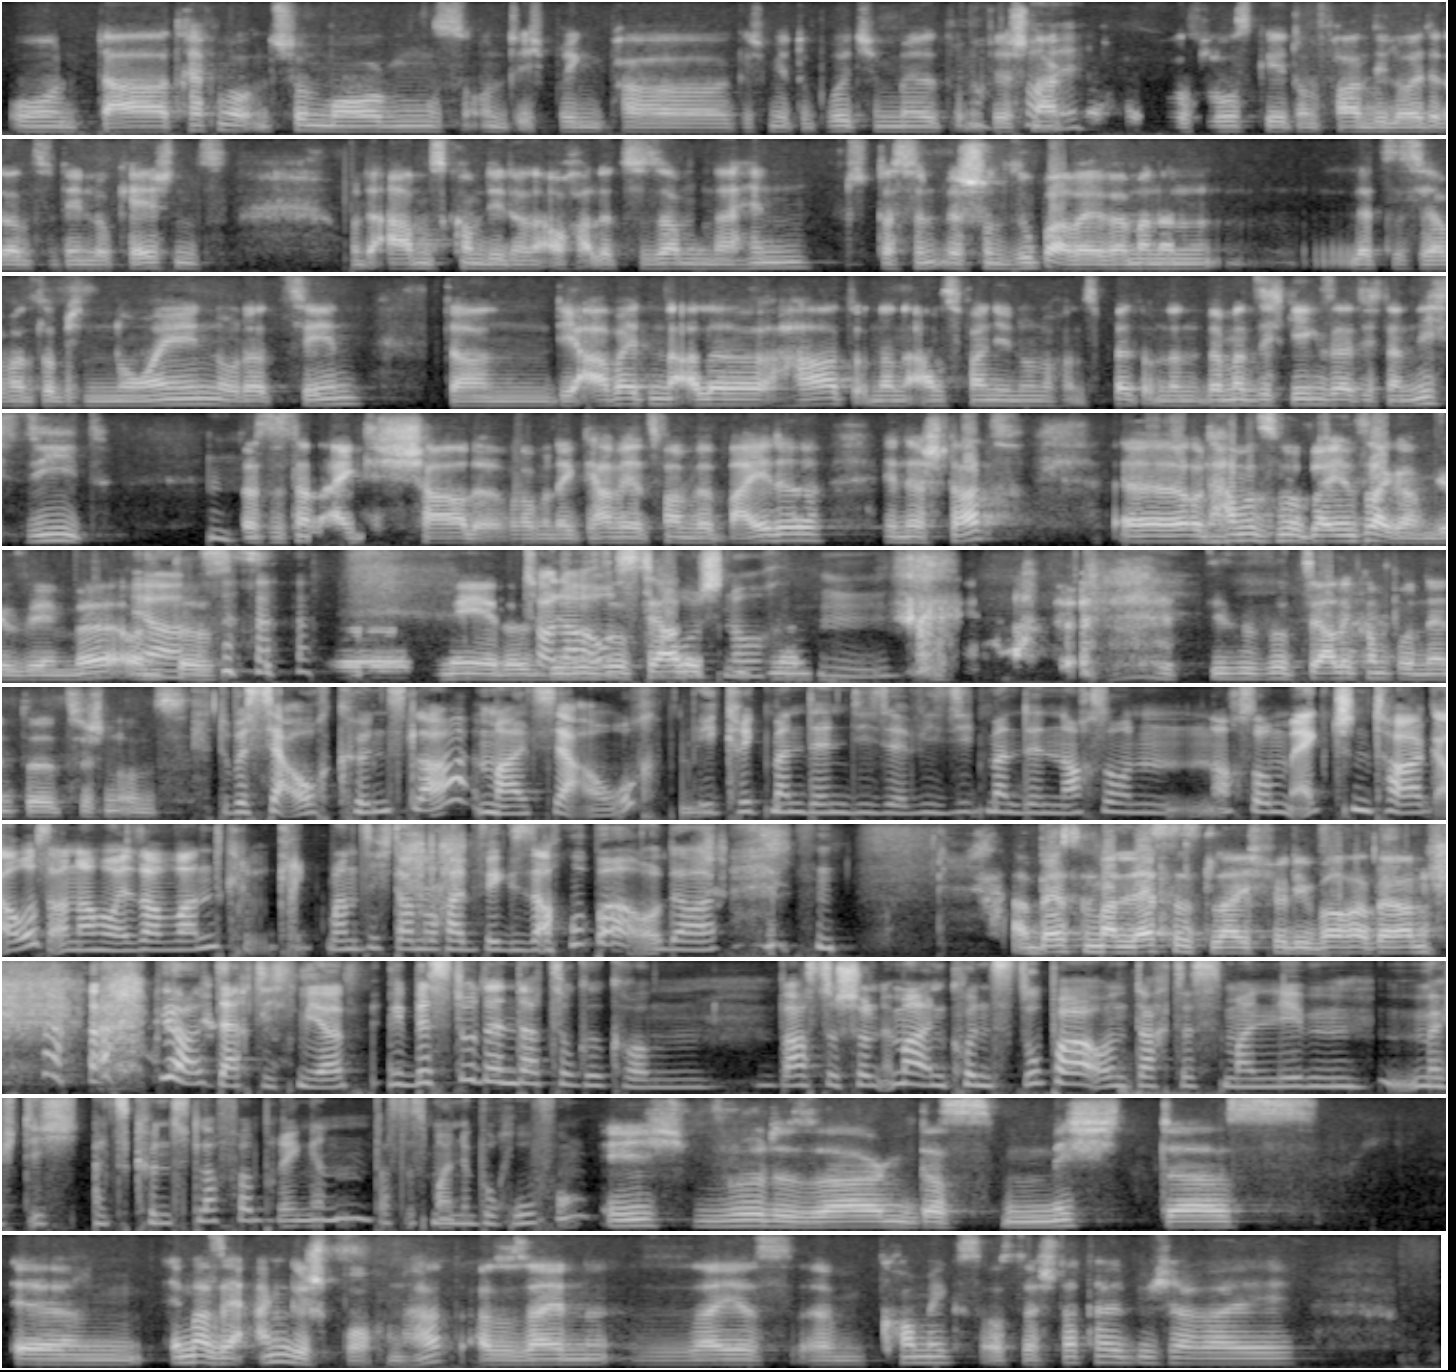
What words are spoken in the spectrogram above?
Und da treffen wir uns schon morgens und ich bringe ein paar geschmierte Brötchen mit und Ach, wir toll. schnacken noch, bevor es losgeht und fahren die Leute dann zu den Locations. Und abends kommen die dann auch alle zusammen dahin. Das finden wir schon super, weil wenn man dann, letztes Jahr waren es glaube ich neun oder zehn, dann die arbeiten alle hart und dann abends fallen die nur noch ins Bett. Und dann, wenn man sich gegenseitig dann nicht sieht, mhm. das ist dann eigentlich schade, weil man denkt, ja, jetzt waren wir beide in der Stadt äh, und haben uns nur bei Instagram gesehen. Ne? Und ja. das, äh, nee, das, Toller Austausch noch. Hm. diese soziale Komponente zwischen uns. Du bist ja auch Künstler, malst ja auch. Wie kriegt man denn diese, wie sieht man denn nach so, nach so einem Action-Tag aus an der Häuserwand? Kriegt man sich da noch halbwegs sauber oder? Am besten man lässt es gleich für die Woche dran. ja, dachte ich mir. Wie bist du denn dazu gekommen? Warst du schon immer in Kunst super und dachtest, mein Leben möchte ich als Künstler verbringen? Das ist meine Berufung? Ich würde sagen, dass mich das ähm, immer sehr angesprochen hat. Also sei, sei es ähm, Comics aus der Stadtteilbücherei,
